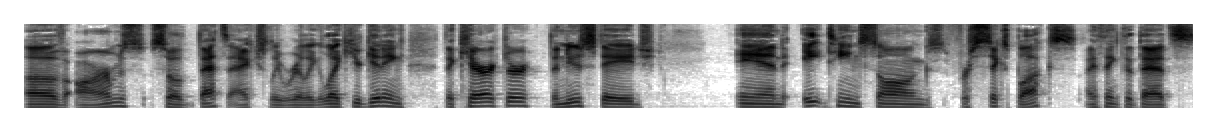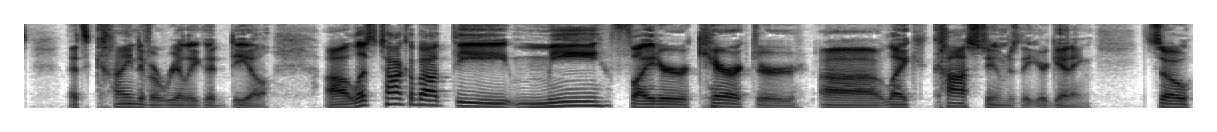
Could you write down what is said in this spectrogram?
of arms. So that's actually really like you're getting the character, the new stage, and 18 songs for six bucks. I think that that's that's kind of a really good deal. Uh, let's talk about the Mii Fighter character, uh, like costumes that you're getting. So,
